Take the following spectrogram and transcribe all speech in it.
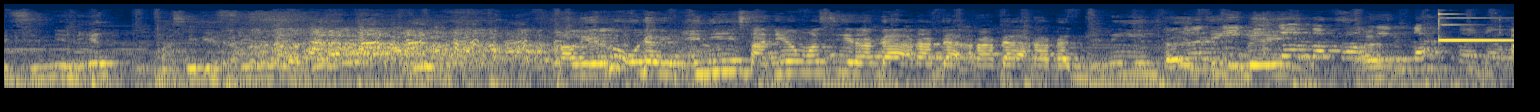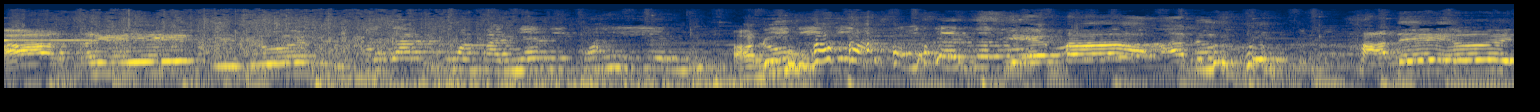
Di sini dia masih di sini lagi. Kalian tuh udah gini, Sandi masih rada rada rada rada gini. Nanti deh. bakal pindah pada Asik, gitu. Makan makannya nikahin. Aduh. Si Eta, aduh, hade, euy,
